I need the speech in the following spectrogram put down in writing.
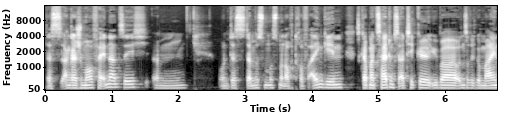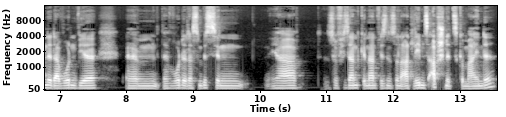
Das Engagement verändert sich. Ähm, und das, da muss, muss man auch drauf eingehen. Es gab mal einen Zeitungsartikel über unsere Gemeinde, da wurden wir, ähm, da wurde das ein bisschen, ja, suffisant genannt, wir sind so eine Art Lebensabschnittsgemeinde.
